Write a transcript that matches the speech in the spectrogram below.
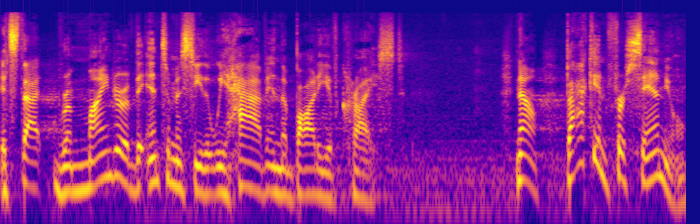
It's that reminder of the intimacy that we have in the body of Christ. Now, back in 1 Samuel,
